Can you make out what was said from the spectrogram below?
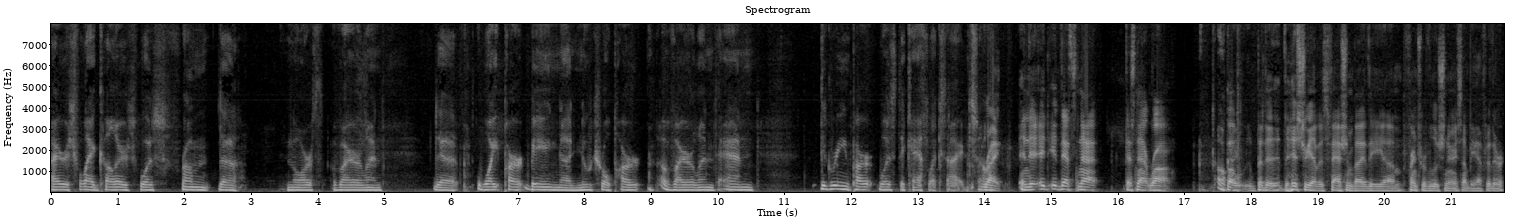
Irish flag colors was from the north of Ireland, the white part being the neutral part of Ireland, and the green part was the Catholic side. So Right, and it, it, that's not that's not wrong. Okay. But, but the, the history of it is fashioned by the um, French revolutionaries on behalf of their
